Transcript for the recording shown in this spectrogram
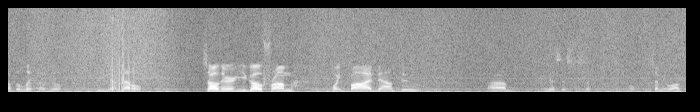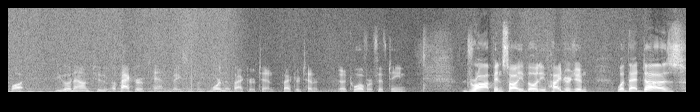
of the, of the, the uh, metal. So there you go from 0.5 down to, um, I guess this is a semi-log plot. You go down to a factor of 10, basically, more than a factor of 10, factor of 10 or uh, 12 or 15. Drop in solubility of hydrogen. What that does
